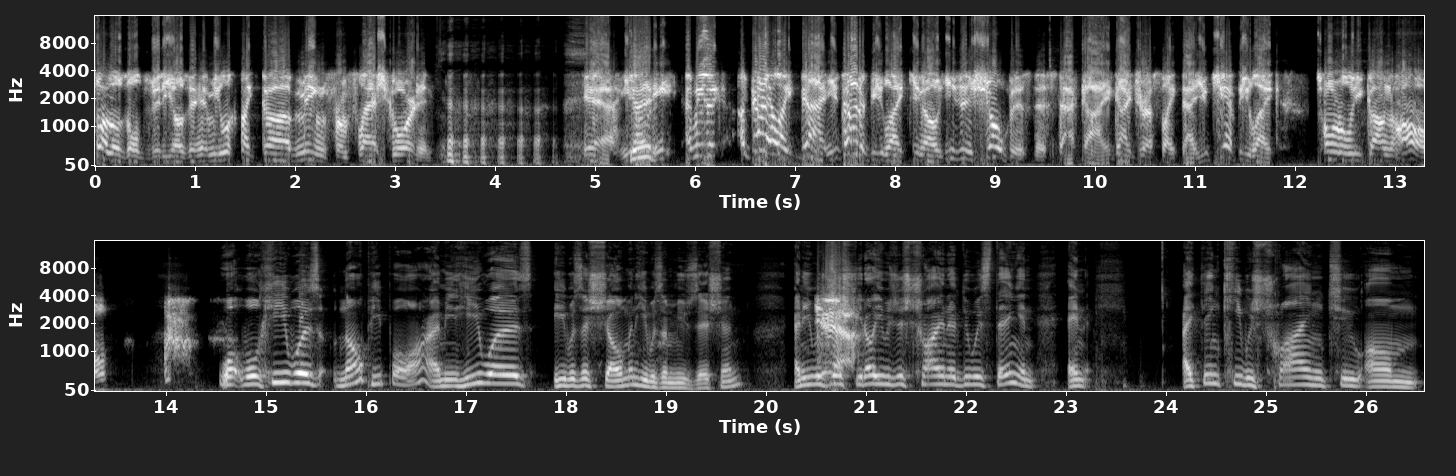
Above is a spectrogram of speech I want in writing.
saw those old videos of him. He looked like uh, Ming from Flash Gordon. yeah, he, he, I mean, a, a guy like that, you got to be like, you know, he's in show business. That guy, a guy dressed like that, you can't be like totally gung ho. Well, well, he was no people are. I mean, he was he was a showman. He was a musician, and he was Yeah. just you know he was just trying to do his thing, and and I think he was trying to um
